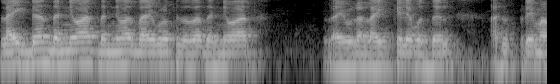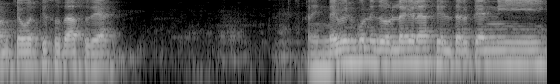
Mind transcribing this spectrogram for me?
लाईक डन धन्यवाद. धन्यवाद बायोग्राफी दादा. धन्यवाद. लाईव्हला लाईक केल्याबद्दल. असंच प्रेम आमच्यावरती सुद्धा असू द्या. आणि नवीन कोणी जोडलं गेलं असेल तर त्यांनी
